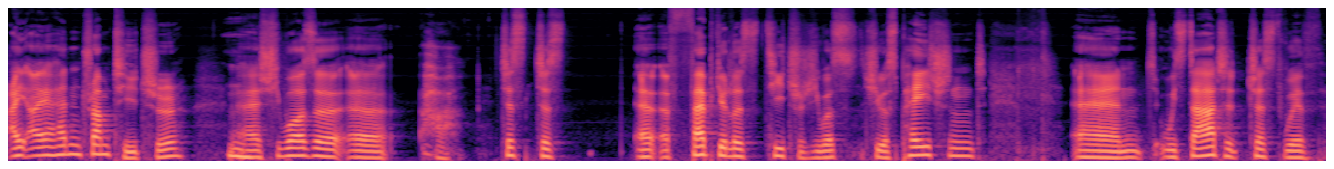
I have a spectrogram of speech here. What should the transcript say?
I, I had a drum teacher. Mm. Uh, she was a, a ah, just just a, a fabulous teacher. She was she was patient, and we started just with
